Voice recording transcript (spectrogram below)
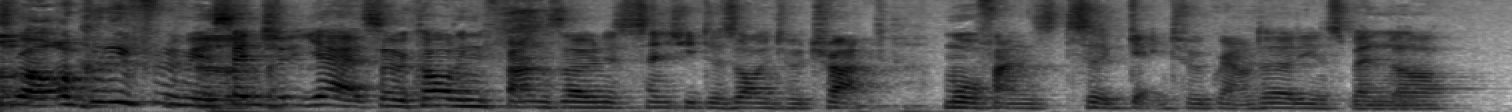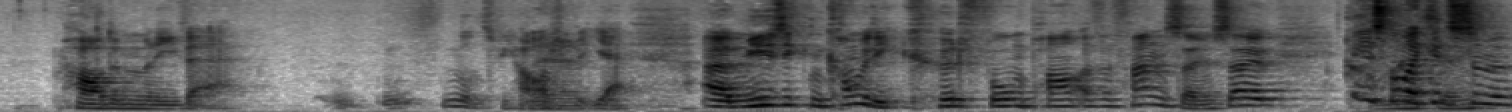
as well. I couldn't even for me. Essentially, yeah. So a Carling fan zone is essentially designed to attract more fans to get into a ground early and spend Mm. our hard-earned money there. Not to be harsh, Yeah. but yeah. Uh, music and comedy could form part of a fan zone. So it's like it's some of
